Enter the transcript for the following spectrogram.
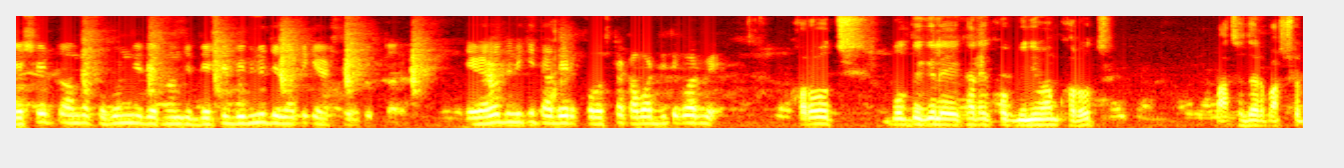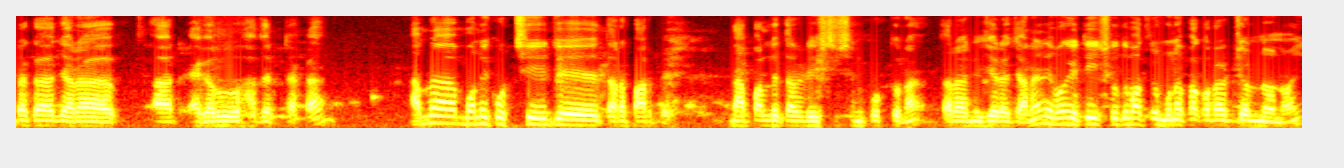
দেশের তো আমরা খবর নিয়ে দেখলাম যে দেশের বিভিন্ন জেলা থেকে আসছে উদ্যোক্তারা। এগারো দিনে কি তাদের খরচটা কাবার দিতে পারবে? খরচ বলতে গেলে এখানে খুব মিনিমাম খরচ। পাঁচ হাজার পাঁচশো টাকা যারা আর এগারো হাজার টাকা। আমরা মনে করছি যে তারা পারবে। না পারলে তারা রেজিস্ট্রেশন করতো না। তারা নিজেরা জানেন এবং এটি শুধুমাত্র মুনাফা করার জন্য নয়।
